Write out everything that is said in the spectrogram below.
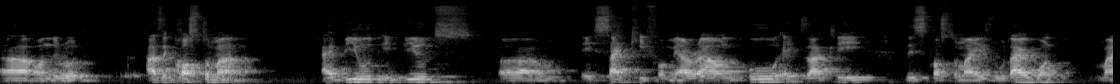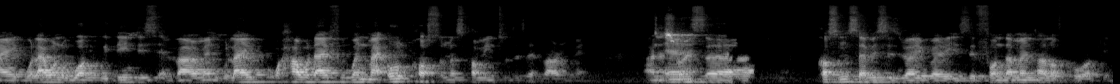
uh, on the road. As a customer, I build, it builds um, a psyche for me around who exactly this customer is. Would I want my will I want to work within this environment? Will I how would I feel when my own customers come into this environment? And that's hence right. uh, customer service is very, very is the fundamental of co-working.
